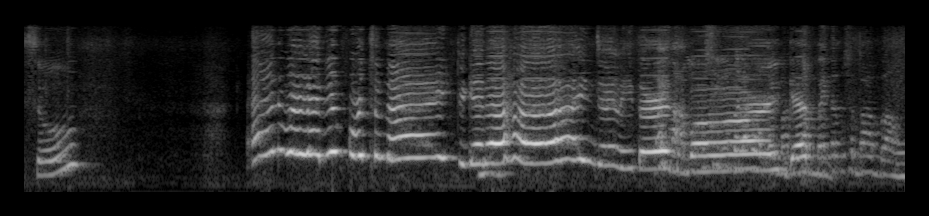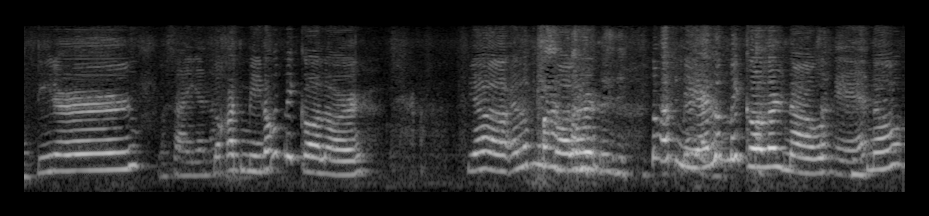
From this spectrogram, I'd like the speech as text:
So, and we're ready for tonight. We gonna uh, enjoy na ko sa babaw. dinner. Masaya na. Look at me. Look at my color. Yeah, I love my color. Look at me. I love my color now. Sakit? No?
